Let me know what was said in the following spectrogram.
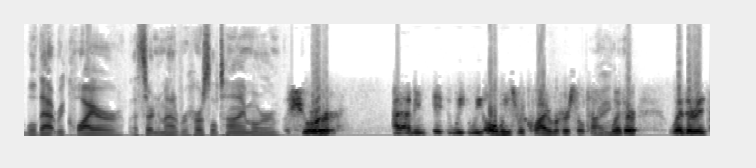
will that require a certain amount of rehearsal time, or? Sure, I, I mean it, we we always require rehearsal time, right. whether whether it's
